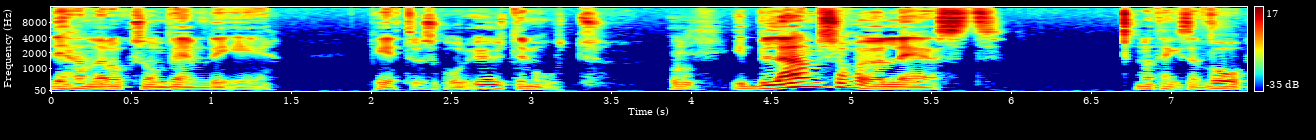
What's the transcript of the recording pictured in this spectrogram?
det handlar också om vem det är Petrus går ut emot. Mm. Ibland så har jag läst, man tänker så här, vad,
